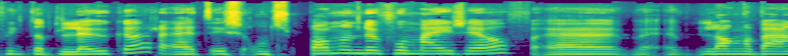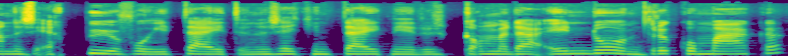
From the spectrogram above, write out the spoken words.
vind ik dat leuker. het is ontspannender voor mijzelf. Lange baan is echt puur voor je tijd en dan zet je een tijd neer, dus ik kan me daar enorm druk om maken,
